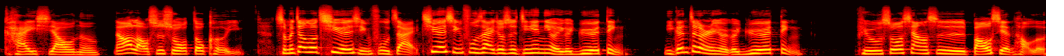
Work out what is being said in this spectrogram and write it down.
开销呢？然后老师说都可以。什么叫做契约型负债？契约型负债就是今天你有一个约定，你跟这个人有一个约定。比如说，像是保险好了，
